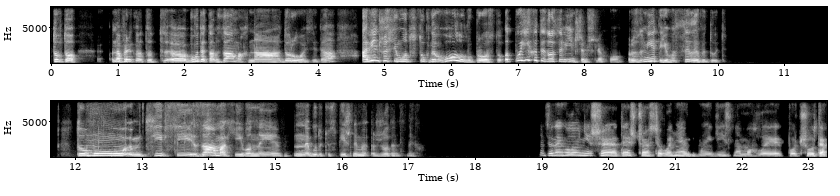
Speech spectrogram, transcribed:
тобто, наприклад, от, е, буде там замах на дорозі, да? а він щось йому от стукне в голову просто, от поїхати зовсім іншим шляхом. Розумієте, його сили ведуть. Тому ці всі замахи, вони не будуть успішними, жоден з них. Це найголовніше, те, що сьогодні ми дійсно могли почути.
